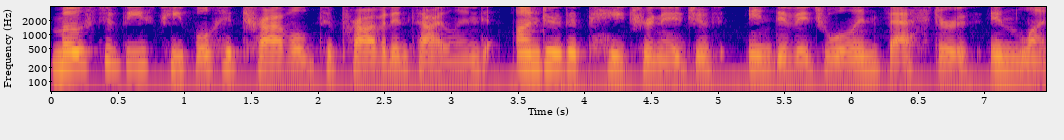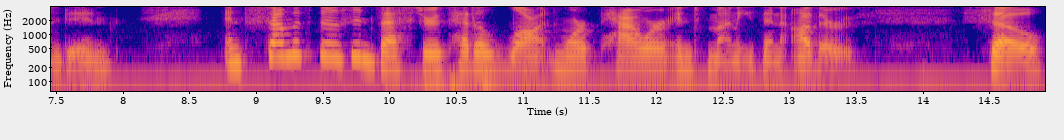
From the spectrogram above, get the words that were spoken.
Most of these people had traveled to Providence Island under the patronage of individual investors in London. And some of those investors had a lot more power and money than others. So,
